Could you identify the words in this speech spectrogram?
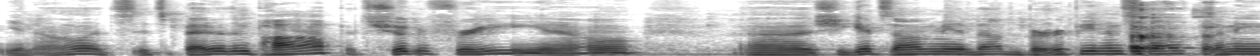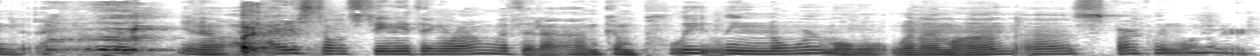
you know, it's it's better than pop. It's sugar free. You know, uh, she gets on me about burping and stuff, but I mean, you know, I, I just don't see anything wrong with it. I, I'm completely normal when I'm on uh, sparkling water.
